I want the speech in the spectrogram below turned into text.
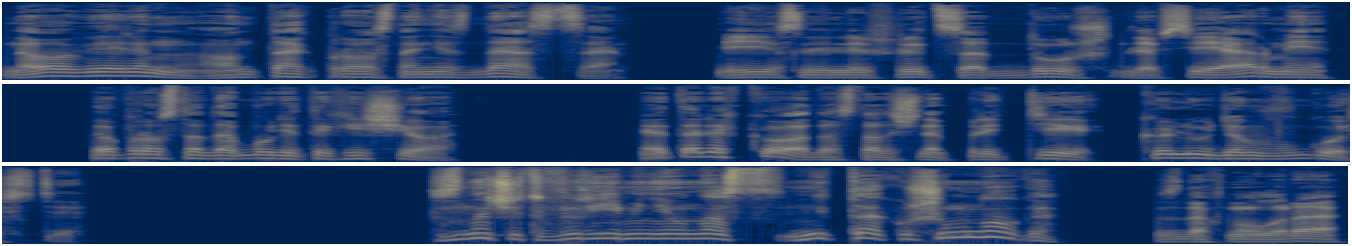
но уверен, он так просто не сдастся. И если лишиться душ для всей армии, то просто добудет их еще. Это легко, достаточно прийти к людям в гости. «Значит, времени у нас не так уж и много», — вздохнул Ра,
